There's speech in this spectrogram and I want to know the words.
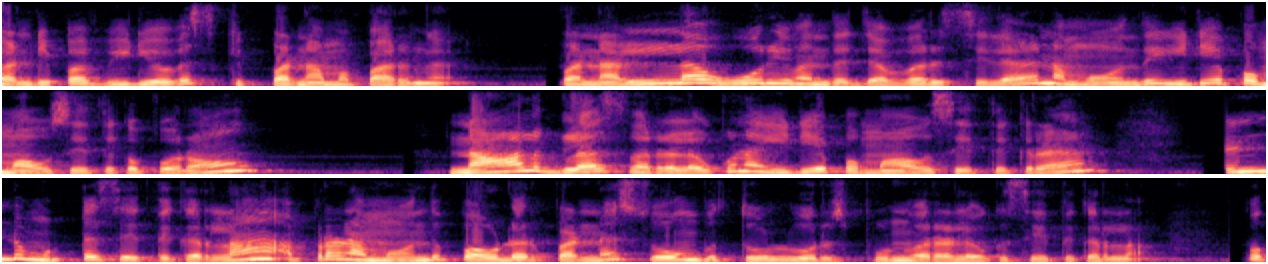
கண்டிப்பாக வீடியோவை ஸ்கிப் பண்ணாமல் பாருங்கள் இப்போ நல்லா ஊறி வந்த ஜவ்வரிசியில் நம்ம வந்து இடியப்ப மாவு சேர்த்துக்க போகிறோம் நாலு கிளாஸ் வர அளவுக்கு நான் இடியப்ப மாவு சேர்த்துக்கிறேன். ரெண்டு முட்டை சேர்த்துக்கிறலாம் அப்புறம் நம்ம வந்து பவுடர் பண்ண சோம்பு தூள் ஒரு ஸ்பூன் வர அளவுக்கு சேர்த்துக்கிறலாம் இப்போ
